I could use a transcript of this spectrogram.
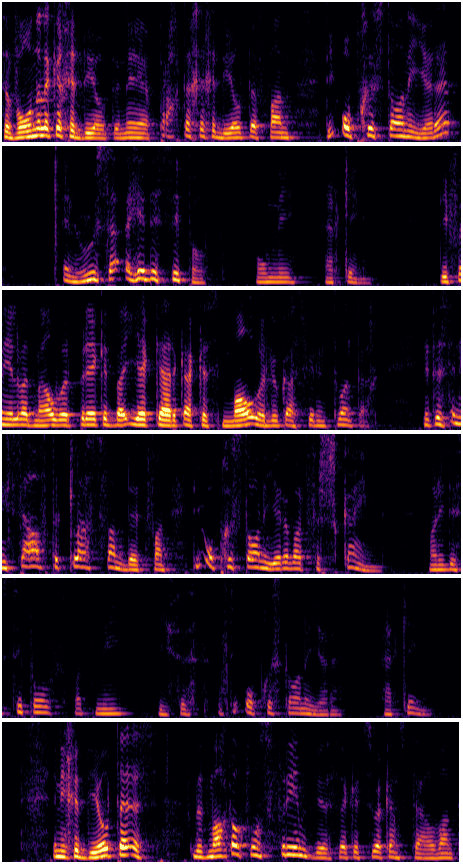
'n Wonderlike gedeelte, nê, nee, 'n pragtige gedeelte van die opgestane Here en hoe sy eie disippels hom nie herken nie. Die van julle wat my al oor preek het by Ekerk, ek is mal oor Lukas 24. Dit is in dieselfde klas van dit van die opgestane Here wat verskyn, maar die disippels wat nie Jesus of die opgestane Here herken nie. En die gedeelte is dit mag dalk vir ons vreemd wees as ek dit so kan stel want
